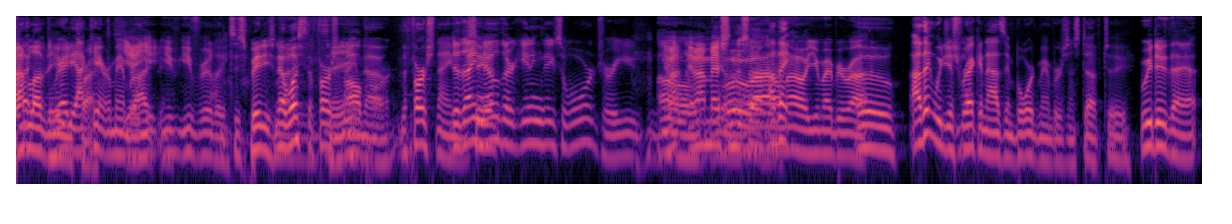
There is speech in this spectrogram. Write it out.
I'd love to hear Ready? you I can't remember. Yeah, I- you, you've, you've really. To Speedy's no, what's the first name though? The first name. Do they know it? they're getting these awards, or are you? Am I- am I messing this up? I I don't think- know. You may be right. Ooh, I think we just recognizing board members and stuff too. we do that.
